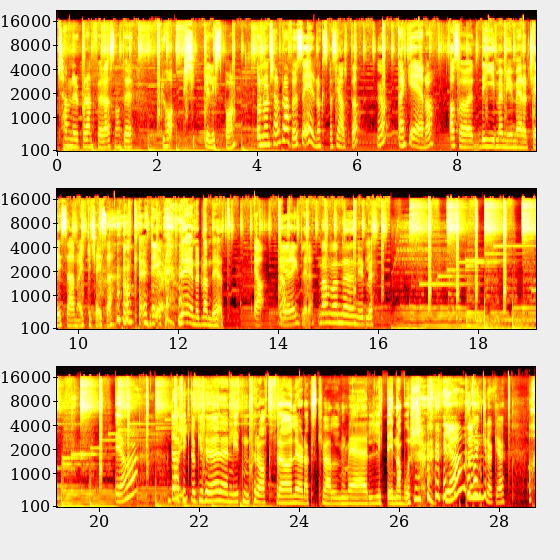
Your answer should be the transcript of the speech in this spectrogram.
kjenner du på den følelsen at du, du har skikkelig lyst på han. Og når du kjenner på den følelsen, så er det noe spesielt. da Ja. Tenker jeg, da. Altså, Det gir meg mye mer å chase enn å ikke chase. Ok, det, det. Det er en nødvendighet. Ja, det gjør egentlig det. Nei, men eh, Nydelig. Ja, der fikk dere høre en liten prat fra lørdagskvelden med litt innabords. Ja, Hva tenker dere? åh,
